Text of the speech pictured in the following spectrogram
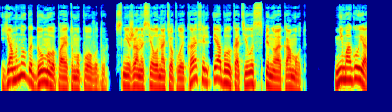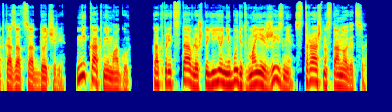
Я много думала по этому поводу. Снежана села на теплый кафель и облокотилась спиной о комод. Не могу я отказаться от дочери. Никак не могу. Как представлю, что ее не будет в моей жизни, страшно становится.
